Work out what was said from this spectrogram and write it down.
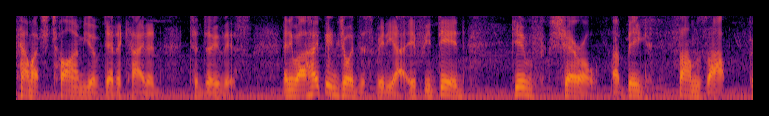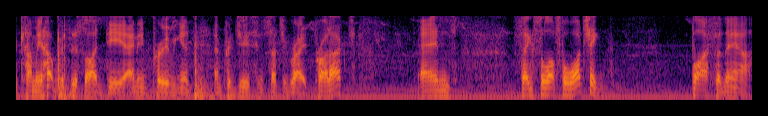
how much time you have dedicated to do this. Anyway, I hope you enjoyed this video. If you did, give Cheryl a big thumbs up for coming up with this idea and improving it and producing such a great product. And thanks a lot for watching. Bye for now.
